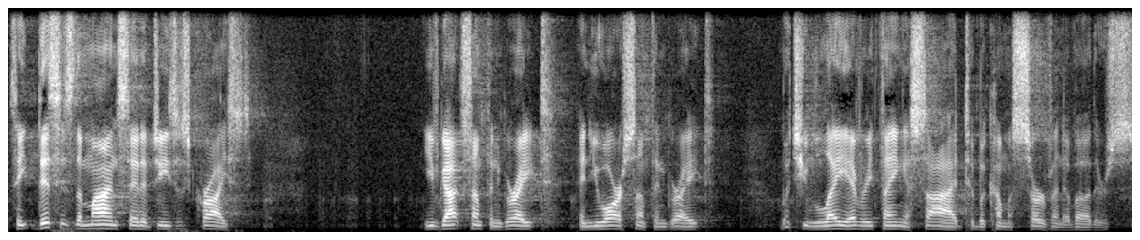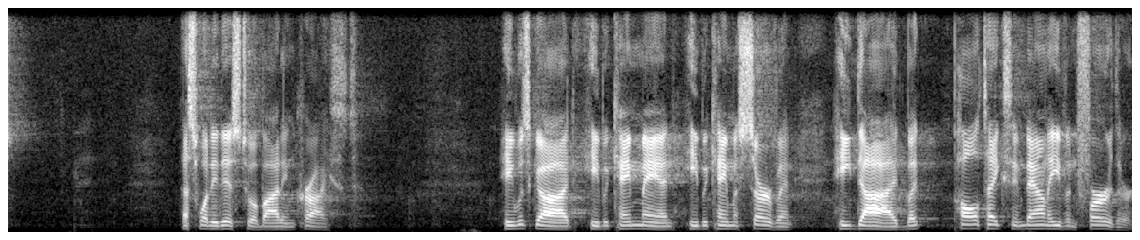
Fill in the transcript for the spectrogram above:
See, this is the mindset of Jesus Christ. You've got something great, and you are something great, but you lay everything aside to become a servant of others. That's what it is to abide in Christ. He was God, He became man, He became a servant, He died, but Paul takes him down even further.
